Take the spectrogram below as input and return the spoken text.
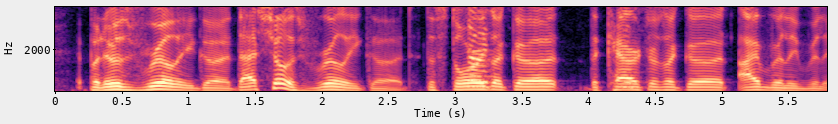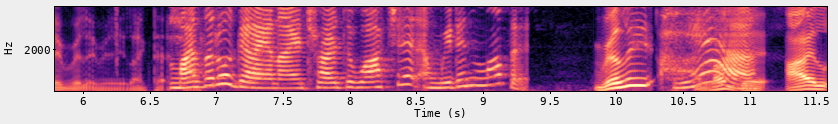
but it was really good. That show is really good. The stories are good. The characters are good. I really, really, really, really like that show. My little guy and I tried to watch it and we didn't love it. really, Oh, I Yeah. loved it. I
